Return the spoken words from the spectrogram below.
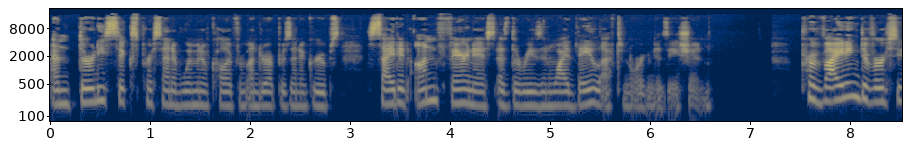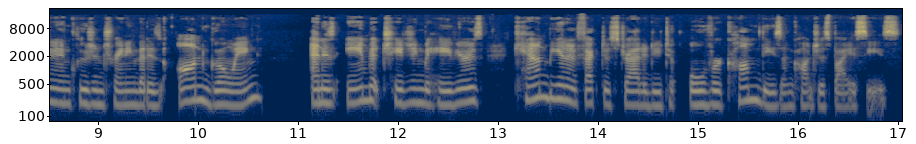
and 36% of women of color from underrepresented groups cited unfairness as the reason why they left an organization. Providing diversity and inclusion training that is ongoing and is aimed at changing behaviors can be an effective strategy to overcome these unconscious biases.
